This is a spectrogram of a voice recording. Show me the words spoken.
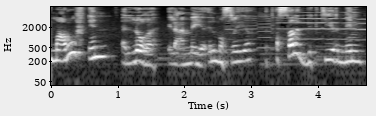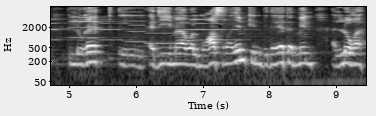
المعروف إن اللغة العامية المصرية اتأثرت بكتير من اللغات القديمة والمعاصرة يمكن بداية من اللغة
